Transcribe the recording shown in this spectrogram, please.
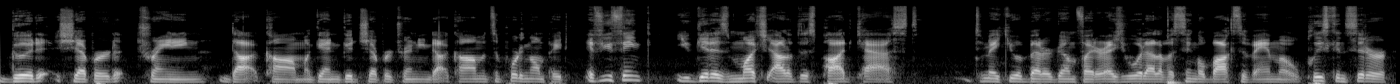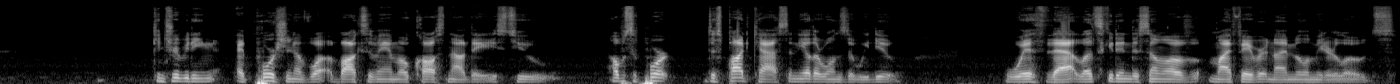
goodshepherdtraining.com. Again, goodshepherdtraining.com. and supporting on page. If you think you get as much out of this podcast to make you a better gunfighter as you would out of a single box of ammo, please consider contributing a portion of what a box of ammo costs nowadays to help support this podcast and the other ones that we do. With that, let's get into some of my favorite 9mm loads.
